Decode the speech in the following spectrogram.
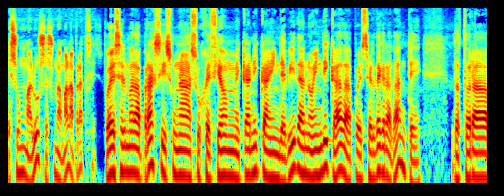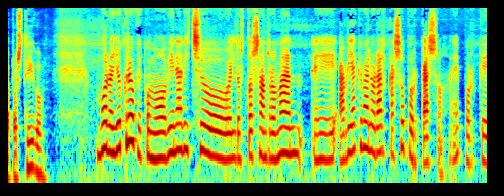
es un mal uso, es una mala praxis. Puede ser mala praxis, una sujeción mecánica indebida, no indicada, puede ser degradante. Doctora Postigo. Bueno, yo creo que como bien ha dicho el doctor San Román, eh, habría que valorar caso por caso, ¿eh? porque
